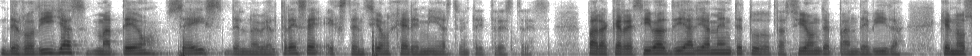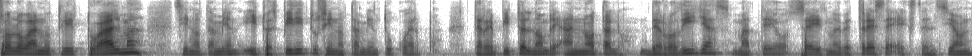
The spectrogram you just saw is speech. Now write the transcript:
De rodillas, Mateo 6, del 9 al 13, extensión Jeremías 33.3 para que recibas diariamente tu dotación de pan de vida, que no solo va a nutrir tu alma, sino también y tu espíritu, sino también tu cuerpo. Te repito el nombre, anótalo. De rodillas, Mateo 6, 9, 13, extensión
